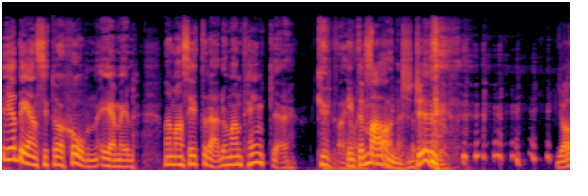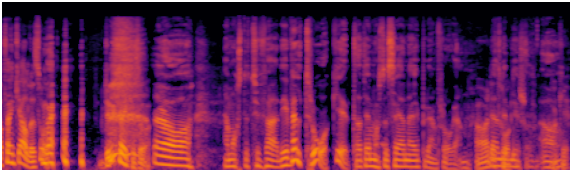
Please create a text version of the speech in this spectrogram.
Är det en situation, Emil, när man sitter där då man tänker Gud vad jag Inte är man, smart. du. Jag tänker aldrig så. Du tänker så. Ja, jag måste tyvärr, det är väldigt tråkigt att jag måste säga nej på den frågan. Ja, det är Men tråkigt. så. Ja. Okej.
